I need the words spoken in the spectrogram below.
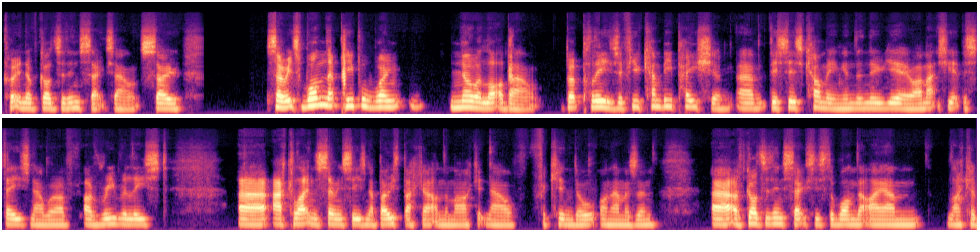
putting of Gods and Insects out. So, so it's one that people won't know a lot about. But please, if you can be patient, um, this is coming in the new year. I'm actually at the stage now where I've I've re-released uh, Acolyte and Sowing Season are both back out on the market now for Kindle on Amazon. Uh, of Gods and Insects is the one that I am, like I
